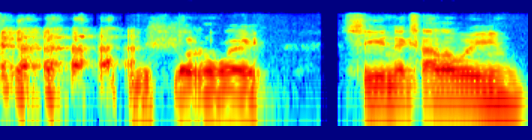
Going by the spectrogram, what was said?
he floating away. See you next Halloween.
